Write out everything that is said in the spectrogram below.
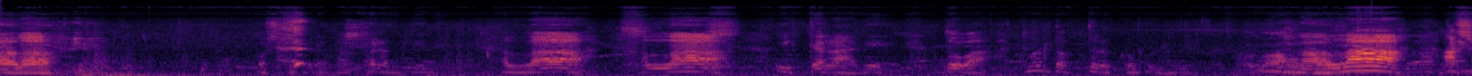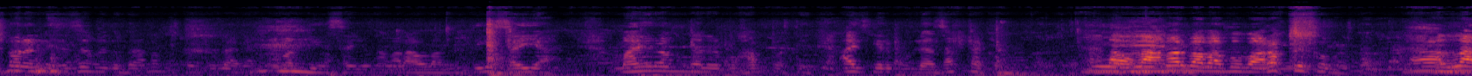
আল্লাহ। আল্লাহ আল্লাহ ইফতার আগে দোয়া তোমার দপ্তরে কবুল হয়ে যাবে। আল্লাহ। আসমানের নিচে জমিন উপরে আমার আওলাদের দিকে মায়ের রমজানের আজকের কবুল করো। আল্লাহ। বাবা মুবারককে কবুল করো। আল্লাহ।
